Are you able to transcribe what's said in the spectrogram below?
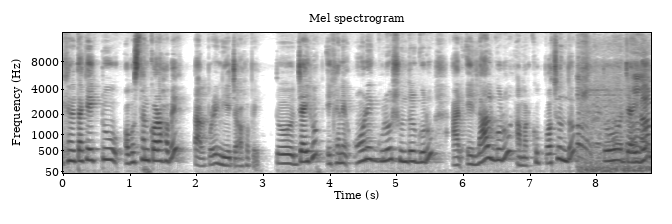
এখানে তাকে একটু অবস্থান করা হবে তারপরে নিয়ে যাওয়া হবে। তো যাই হোক এখানে অনেকগুলো সুন্দর গরু আর এই লাল গরু আমার খুব পছন্দ। তো যাই হোক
